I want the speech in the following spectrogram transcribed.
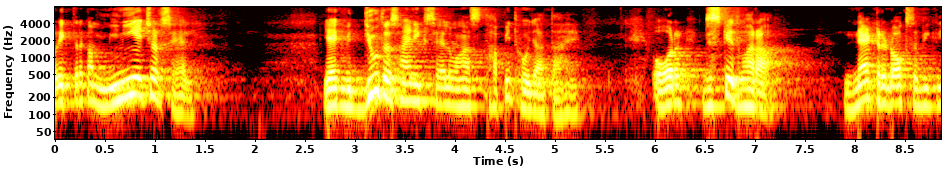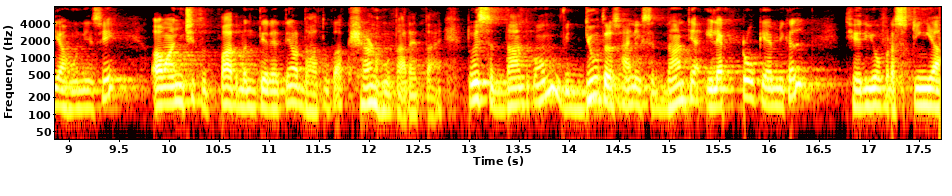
और एक तरह का मिनिएचर सेल या एक विद्युत रासायनिक सेल वहाँ स्थापित हो जाता है और जिसके द्वारा नेट रेडॉक्स अभिक्रिया होने से अवांछित उत्पाद बनते रहते हैं और धातु का क्षरण होता रहता है। तो इस सिद्धांत को हम विद्युत रासायनिक सिद्धांत या इलेक्ट्रोकेमिकल थियोरी ऑफ़ रस्टिंग या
